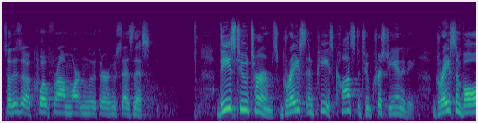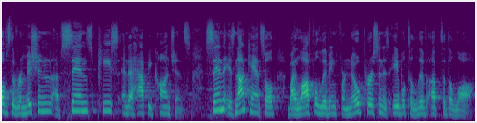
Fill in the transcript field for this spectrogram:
So, this is a quote from Martin Luther who says this These two terms, grace and peace, constitute Christianity. Grace involves the remission of sins, peace, and a happy conscience. Sin is not canceled by lawful living, for no person is able to live up to the law.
